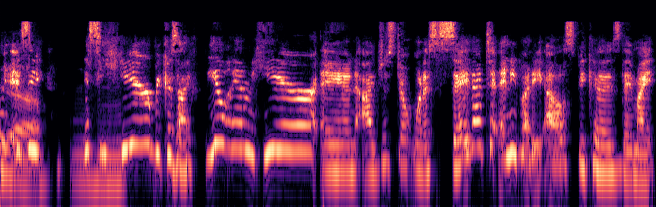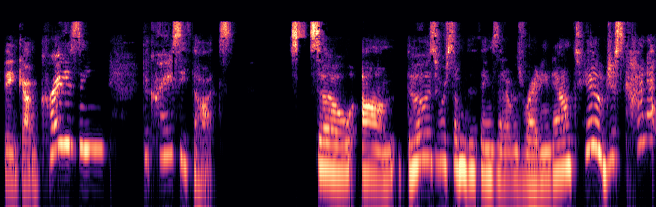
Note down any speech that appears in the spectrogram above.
me? Is he- is he here because i feel him here? And i just don't want to say that to anybody else because they might think i'm crazy. The crazy thoughts. So um those were some of the things that i was writing down too. Just kind of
